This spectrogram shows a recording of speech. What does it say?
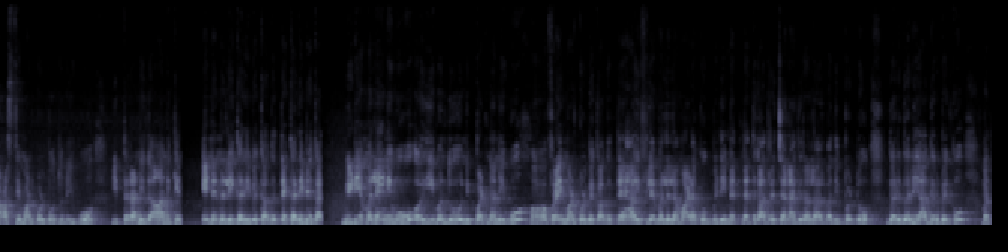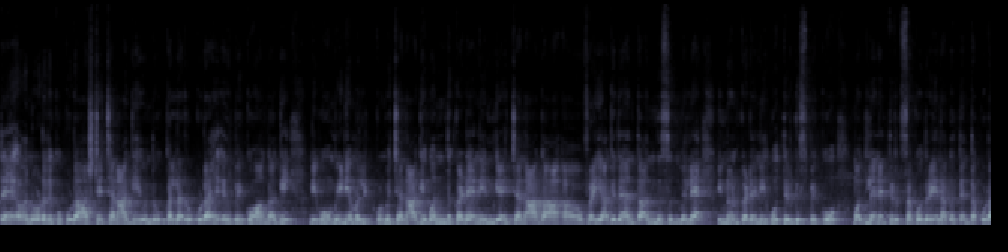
ಜಾಸ್ತಿ ಮಾಡ್ಕೊಳ್ಬೋದು ನೀವು. ಈ ಥರ ನಿಧಾನಕ್ಕೆ ಎಣ್ಣೆಯಲ್ಲಿ ಕರಿಬೇಕಾಗುತ್ತೆ. ಕರಿಬೇಕಾದ ಮೀಡಿಯಮಲ್ಲೇ ನೀವು ಈ ಒಂದು ನಿಪ್ಪಟ್ಟನ್ನ ನೀವು ಫ್ರೈ ಮಾಡ್ಕೊಳ್ಬೇಕಾಗುತ್ತೆ. ಐ ಫ್ಲೇಮಲ್ಲೆಲ್ಲ ಮಾಡೋಕ್ಕೆ ಹೋಗ್ಬೇಡಿ. ಮೆತ್ತ ಮೆತ್ತಗಾದರೆ ಚೆನ್ನಾಗಿರಲ್ಲ ಅಲ್ವಾ ನಿಪ್ಪಟ್ಟು? ಗರ್ಗರಿ ಆಗಿರಬೇಕು. ಮತ್ತು ನೋಡೋದಕ್ಕೂ ಕೂಡ ಅಷ್ಟೇ ಚೆನ್ನಾಗಿ ಒಂದು ಕಲರು ಕೂಡ ಇರಬೇಕು. ಹಂಗಾಗಿ ನೀವು ಮೀಡಿಯಮಲ್ಲಿ ಇಟ್ಕೊಂಡು ಚೆನ್ನಾಗಿ ಒಂದು ಕಡೆ ನಿಮಗೆ ಚೆನ್ನಾಗಿ ಫ್ರೈ ಆಗಿದೆ ಅಂತ ಅನ್ನಿಸಿದ್ಮೇಲೆ ಇನ್ನೊಂದು ಕಡೆ ನೀವು ತಿರುಗಿಸ್ಬೇಕು. ಮೊದಲೇ ತಿರುಗ್ಸಕ್ಕೆ ಹೋದರೆ ಏನಾಗುತ್ತೆ ಅಂತ ಕೂಡ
